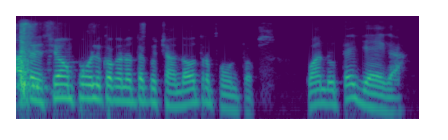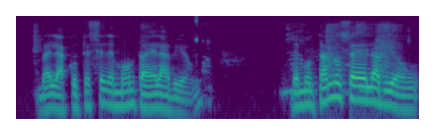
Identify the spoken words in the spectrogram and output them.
Atención, público que no está escuchando, otro punto. Cuando usted llega, ¿verdad? Que usted se desmonta del avión. Desmontándose del avión,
